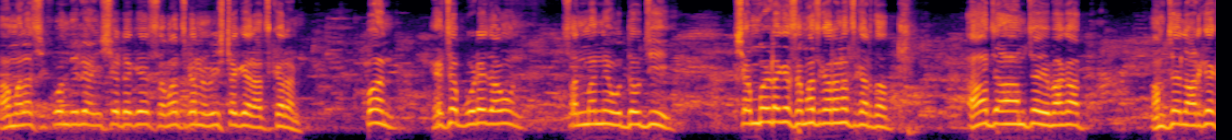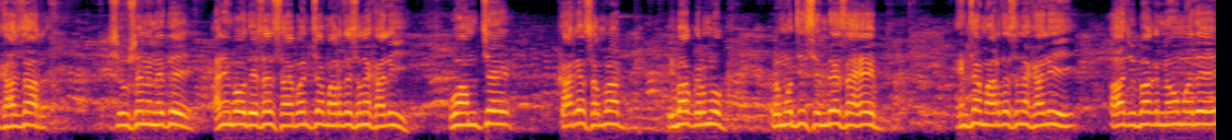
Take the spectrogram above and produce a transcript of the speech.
आम्हाला शिकवून दिली ऐंशी टक्के समाजकारण वीस टक्के राजकारण. पण ह्याच्या पुढे जाऊन सन्मान्य उद्धवजी शंभर टक्के समाजकारणच करतात. आज आमच्या विभागात आमचे लाडके खासदार शिवसेना नेते अनिलभाऊ देसाई साहेबांच्या मार्गदर्शनाखाली व आमचे कार्यसम्राट विभाग प्रमुख प्रमोदजी शिंदे साहेब यांच्या मार्गदर्शनाखाली आज विभाग नऊमध्ये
